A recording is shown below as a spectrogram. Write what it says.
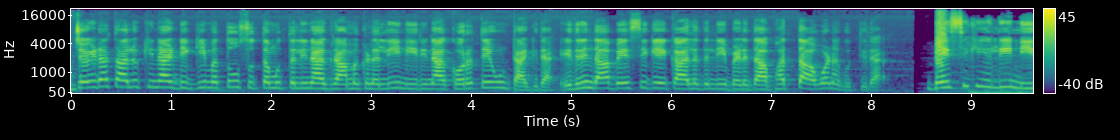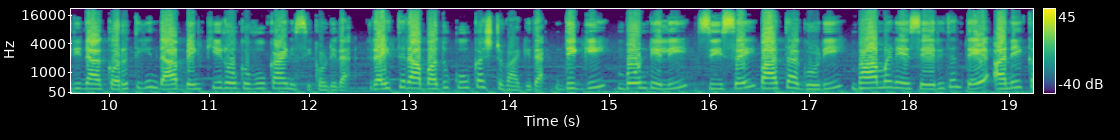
ಜೊಯ್ಡಾ ತಾಲೂಕಿನ ಡಿಗ್ಗಿ ಮತ್ತು ಸುತ್ತಮುತ್ತಲಿನ ಗ್ರಾಮಗಳಲ್ಲಿ ನೀರಿನ ಕೊರತೆ ಉಂಟಾಗಿದೆ. ಇದರಿಂದ ಬೇಸಿಗೆ ಕಾಲದಲ್ಲಿ ಬೆಳೆದ ಭತ್ತ ಒಣಗುತ್ತಿದೆ. ಬೇಸಿಗೆಯಲ್ಲಿ ನೀರಿನ ಕೊರತೆಯಿಂದ ಬೆಂಕಿ ರೋಗವು ಕಾಣಿಸಿಕೊಂಡಿದೆ. ರೈತರ ಬದುಕು ಕಷ್ಟವಾಗಿದೆ. ಡಿಗ್ಗಿ, ಬೋಂಡಿಲಿ, ಸೀಸೈ, ಪಾತಾಗೂಡಿ, ಭಾಮಣೆ ಸೇರಿದಂತೆ ಅನೇಕ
